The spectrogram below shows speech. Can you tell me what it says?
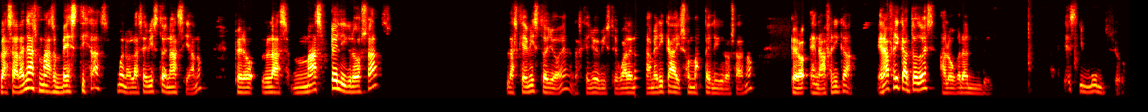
Las arañas más bestias, bueno, las he visto en Asia, ¿no? Pero las más peligrosas, las que he visto yo, ¿eh? Las que yo he visto, igual en América y son más peligrosas, ¿no? Pero en África, en África todo es a lo grande. Es inmenso.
